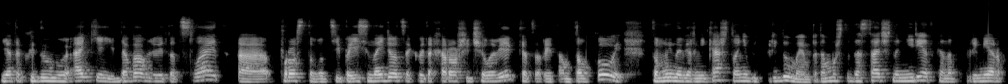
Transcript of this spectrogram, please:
Я такой думаю, окей, добавлю этот слайд, а просто вот типа если найдется какой-то хороший человек, который там толковый, то мы наверняка что-нибудь придумаем, потому что достаточно нередко, например,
